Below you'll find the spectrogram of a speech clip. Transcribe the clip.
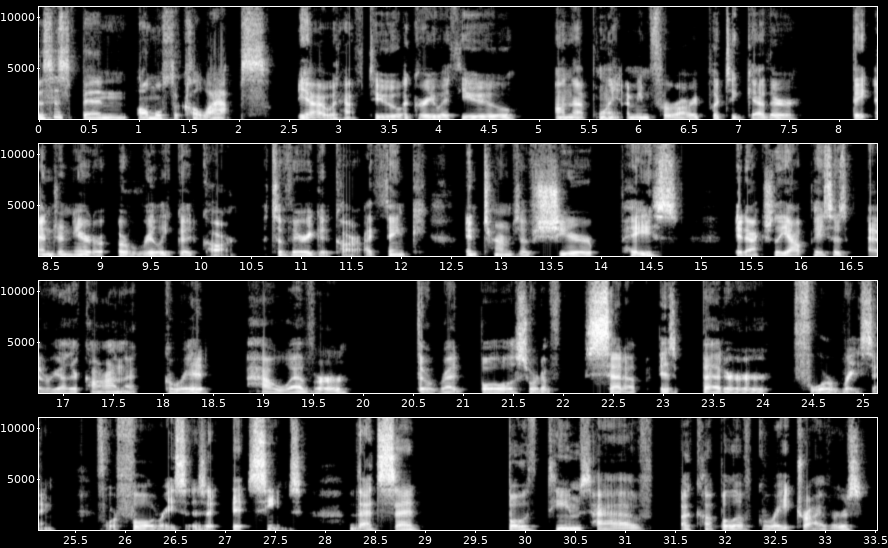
This has been almost a collapse. Yeah, I would have to agree with you on that point. I mean, Ferrari put together, they engineered a, a really good car. It's a very good car. I think in terms of sheer pace, it actually outpaces every other car on the grid. However, the Red Bull sort of setup is better for racing, for full races, it, it seems. That said, both teams have a couple of great drivers.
